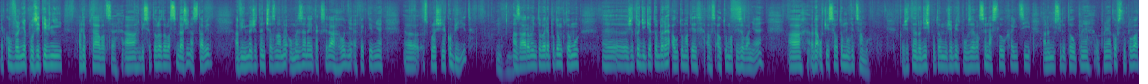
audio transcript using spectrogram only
jako vlně pozitivní a doptávat se. A když se tohle to vlastně daří nastavit a víme, že ten čas máme omezený, tak se dá hodně efektivně společně jako být. A zároveň to vede potom k tomu, že to dítě to bere automatiz, automatizovaně a naučí se o tom mluvit samo. Takže ten rodič potom může být pouze vlastně naslouchající a nemusí do toho úplně, úplně jako vstupovat,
